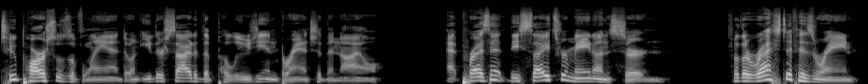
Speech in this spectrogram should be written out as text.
two parcels of land on either side of the Pelusian branch of the Nile. At present, these sites remain uncertain. For the rest of his reign,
